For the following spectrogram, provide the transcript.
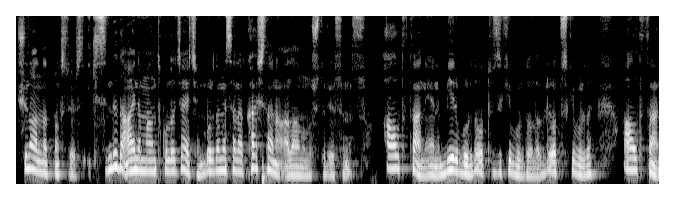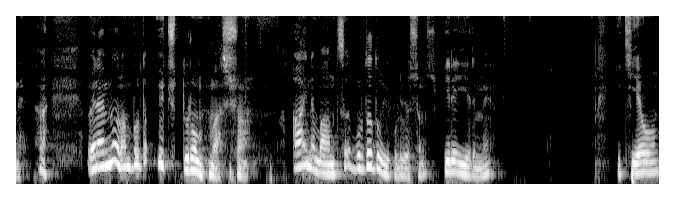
Şunu anlatmak istiyoruz. İkisinde de aynı mantık olacağı için burada mesela kaç tane alan oluşturuyorsunuz? 6 tane yani 1 burada 32 burada olabilir. 32 burada 6 tane. Heh. Önemli olan burada 3 durum var şu an. Aynı mantığı burada da uyguluyorsunuz. 1'e 20, 2'ye 10,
